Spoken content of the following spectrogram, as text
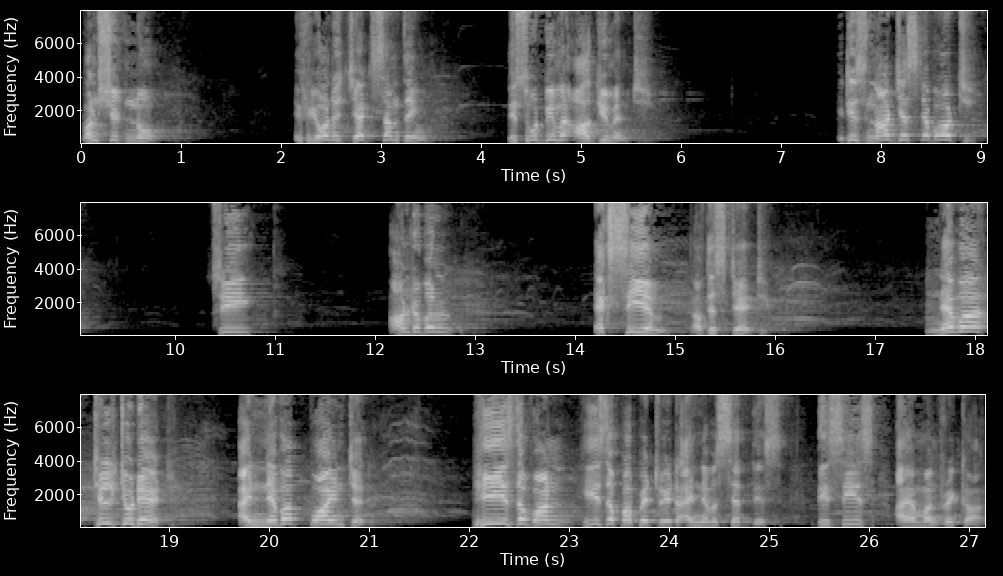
One should know. If you want to judge something, this would be my argument. It is not just about Sri Honorable ex-CM of this state. Never till to date, I never pointed. He is the one, he is the perpetrator. I never said this. This is, I am on record.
